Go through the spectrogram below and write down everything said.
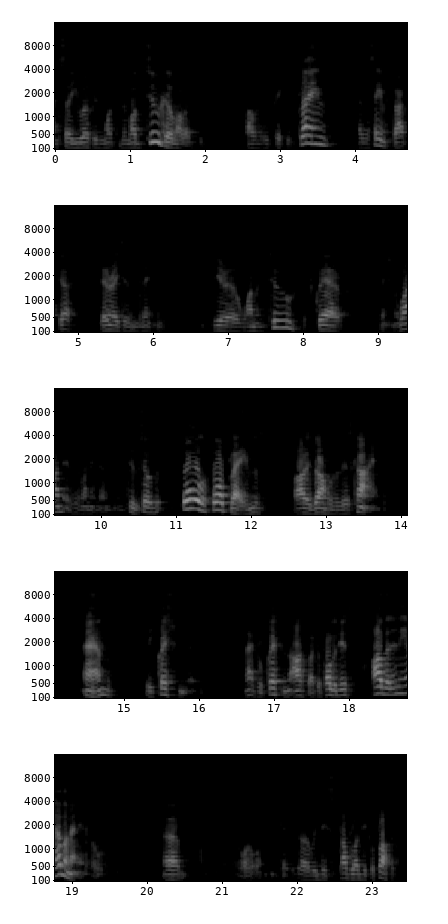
and so you work with mod, the mod 2 cohomology of the projective plane has the same structure, generated in dimensions 0, 1, and 2. The square dimension 1 is the one in dimension 2. So the, all the four planes are examples of this kind. And the question, natural question asked by topologists, are there any other manifolds um, or, uh, with this topological property?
